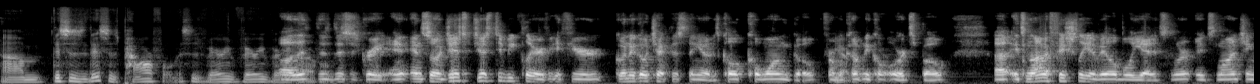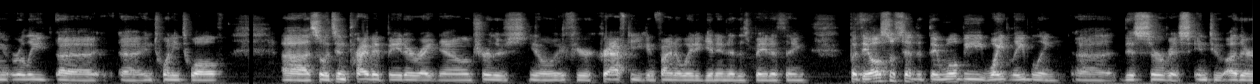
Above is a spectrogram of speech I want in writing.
um, this is this is powerful this is very very very oh this, this is great and, and, so just just to be clear if, if you're going to go check this thing out it's called Kowango from yeah. a company called ortsbo uh, it's not officially available yet it's it's launching early uh, uh, in 2012 uh, so it's in private beta right now. I'm sure there's, you know, if you're crafty, you can find a way to get into this beta thing. But they also said that they will be white labeling uh, this service into other,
